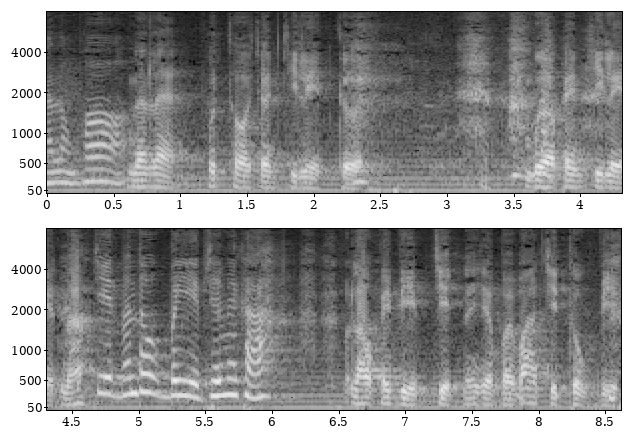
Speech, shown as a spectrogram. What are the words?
นะหลวงพ่อ นั่นแหละ พุทโธจนกิเลสเกิด เบื่อเป็นกิเลสนะ จิตมันถูกบีบใช่ไหมคะ เราไปบีบจิตนะอย่าไปว่าจิตถูกบีบ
